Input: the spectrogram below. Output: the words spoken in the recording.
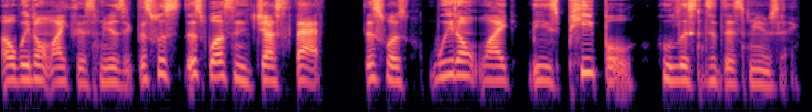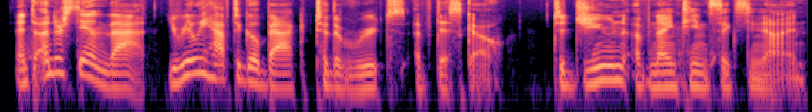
oh, we don't like this music. This was this wasn't just that. This was we don't like these people who listen to this music. And to understand that, you really have to go back to the roots of disco, to June of 1969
